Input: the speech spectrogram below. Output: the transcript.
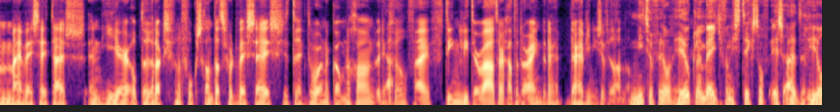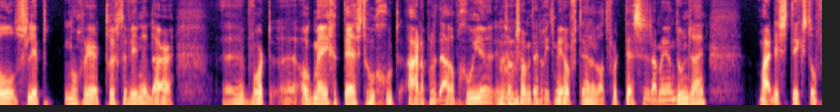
mijn wc thuis en hier op de redactie van de Volkskrant, dat soort wc's. Je trekt door en dan komen er gewoon, weet ik veel, 5, 10 liter water gaat er doorheen. Daar heb, daar heb je niet zoveel aan dan. Niet zoveel. Een heel klein beetje van die stikstof is uit rioolslip nog weer terug te winnen. Daar uh, wordt uh, ook mee getest hoe goed aardappelen daarop groeien. Daar mm -hmm. zal ik zo meteen nog iets meer over vertellen wat voor testen ze daarmee aan het doen zijn. Maar de stikstof,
